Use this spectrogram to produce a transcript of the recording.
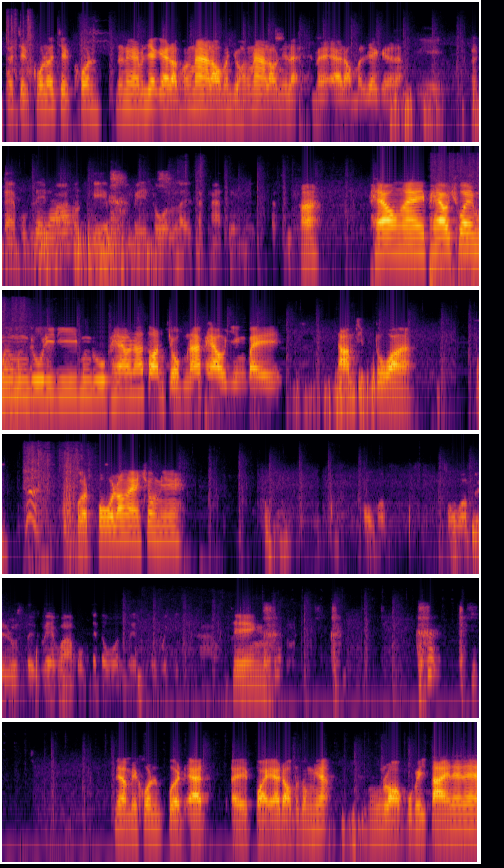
เหลือเจ็ดคนแล้วเจ็ดคนแล้วยังไงมันเรียกแอร์ดรอปข้างหน้าเรา มันอยู่ข้างหน้าเรานี่แหละเห็นไหมแอร์ดรอปมันเรียกอย่างนั้นนะพี่ตั้งแต่ผมเล่นมาต้นเกมผมไม่โดนอะไรสักนัดเลยกระสุนฮะแพลวไงแพลวช่วยมึงมึงดูดีๆ มึงดูแพลวนะ ตอนจบนะแพลวยิงไปสามสิบตัว เปิดโปรแล้วไงช่วงนี้ ผมว่าผมว่าไม่รู้สึกเลยว่าผมจะโดนเลยผมไม่กินข้าวจริง เนี่ยมีคนเปิดแอดไอปล่อยแอดดรอปมาตรงเนี้ยมึงหลอกกูไปตายแน่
